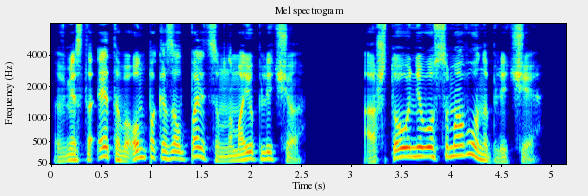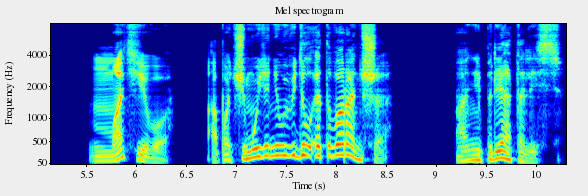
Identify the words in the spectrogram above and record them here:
Вместо этого он показал пальцем на мое плечо. А что у него самого на плече? Мать его! А почему я не увидел этого раньше? Они прятались.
